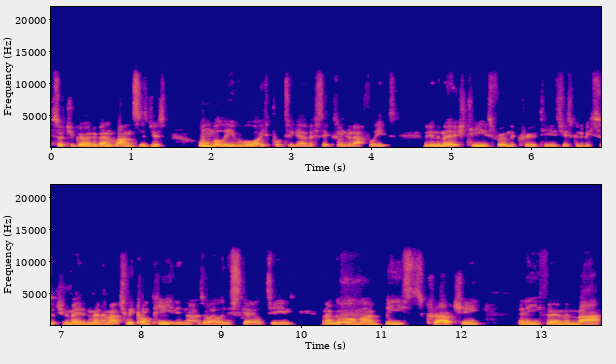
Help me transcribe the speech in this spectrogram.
such a growing event. Lance is just unbelievable what he's put together. 600 athletes. We're doing the merch tees from the crew tee. It's just going to be such an amazing event. I'm actually competing in that as well in a scale team, and I've got all my beasts, Crouchy, and Ethan and Matt,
